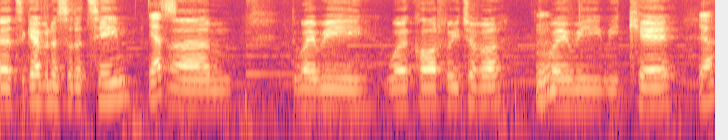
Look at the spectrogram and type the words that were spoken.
the togetherness of the team. Yes. Um, the way we work hard for each other, the Mhm. way we, we care, Yeah.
